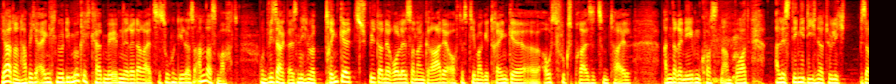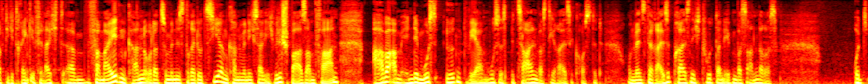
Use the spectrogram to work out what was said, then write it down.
ja, dann habe ich eigentlich nur die Möglichkeit, mir eben eine Reederei zu suchen, die das anders macht. Und wie gesagt, da ist nicht nur Trinkgeld spielt da eine Rolle, sondern gerade auch das Thema Getränke, äh, Ausflugspreise zum Teil, andere Nebenkosten an Bord. Alles Dinge, die ich natürlich bis auf die Getränke vielleicht ähm, vermeiden kann oder zumindest reduzieren kann, wenn ich sage, ich will sparsam fahren. Aber am Ende muss irgendwer muss es bezahlen, was die Reise kostet. Und wenn es der Reisepreis nicht tut, dann eben was anderes. Und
